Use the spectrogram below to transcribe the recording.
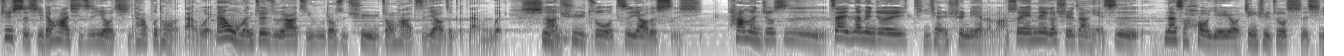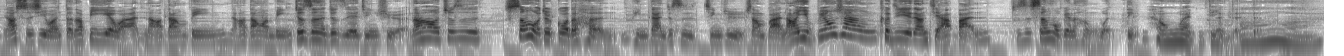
去实习的话，其实有其他不同的单位，但我们最主要几乎都是去中华制药这个单位，然后去做制药的实习。他们就是在那边就会提前训练了嘛，所以那个学长也是那时候也有进去做实习，然后实习完等到毕业完，然后当兵，然后当完兵就真的就直接进去了，然后就是生活就过得很平淡，就是进去上班，然后也不用像科技业这样加班，就是生活变得很稳定，很稳定。对对对。嗯，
